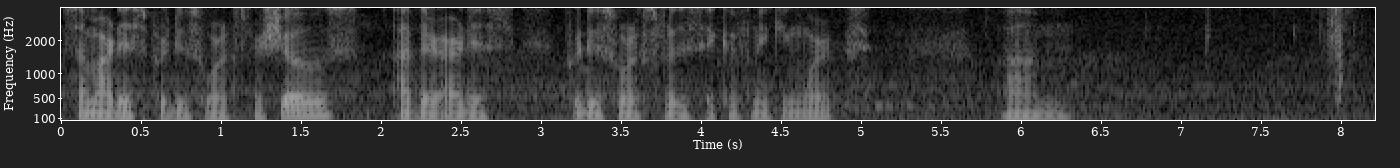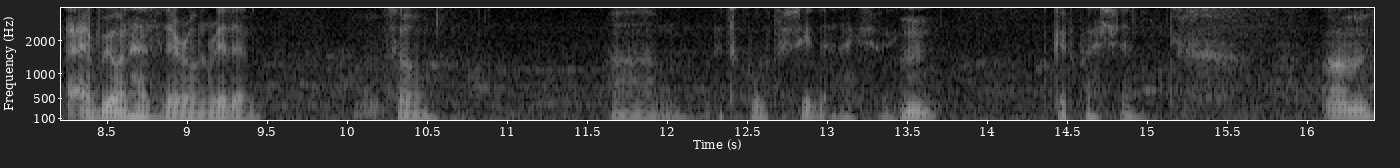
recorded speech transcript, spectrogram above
some artists produce works for shows. Other artists produce works for the sake of making works. Um, everyone has their own rhythm, so um, it's cool to see that. Actually, Mm. good question. Um,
